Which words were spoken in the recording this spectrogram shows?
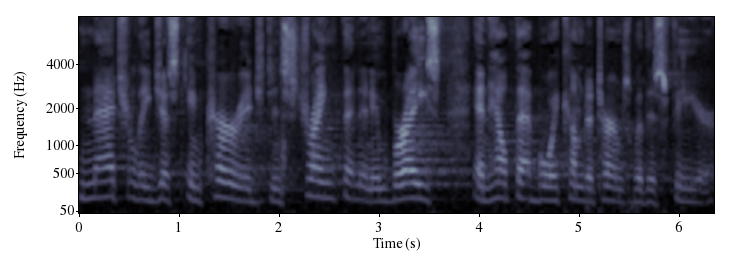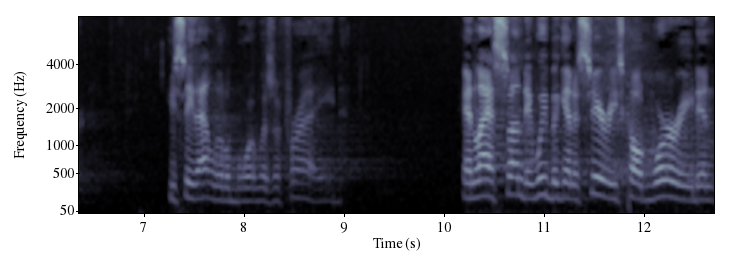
naturally just encouraged and strengthened and embraced and helped that boy come to terms with his fear. You see, that little boy was afraid. And last Sunday, we began a series called Worried, and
